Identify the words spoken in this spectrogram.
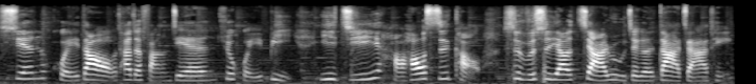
先回到她的房间去回避，以及好好思考是不是要嫁入这个大家庭。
